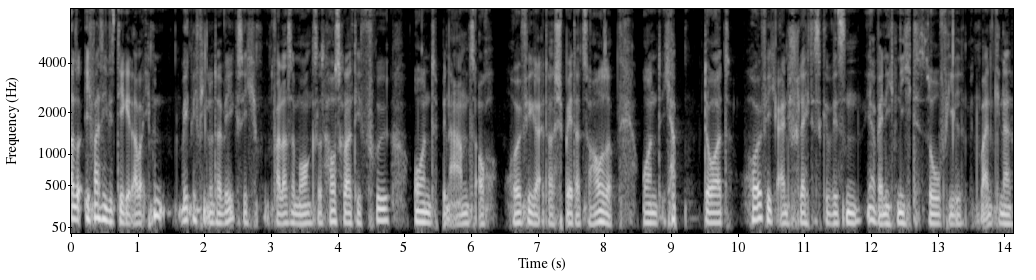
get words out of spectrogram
Also ich weiß nicht, wie es dir geht, aber ich bin wirklich viel unterwegs. Ich verlasse morgens das Haus relativ früh und bin abends auch häufiger etwas später zu Hause. Und ich habe dort häufig ein schlechtes Gewissen, ja, wenn ich nicht so viel mit meinen Kindern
